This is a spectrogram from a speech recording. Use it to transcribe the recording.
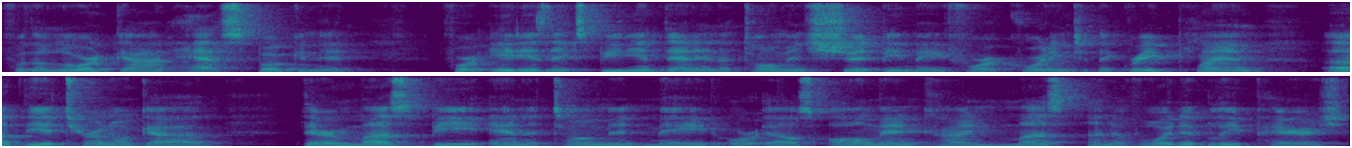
For the Lord God hath spoken it. For it is expedient that an atonement should be made for according to the great plan of the eternal God, there must be an atonement made, or else all mankind must unavoidably perish.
